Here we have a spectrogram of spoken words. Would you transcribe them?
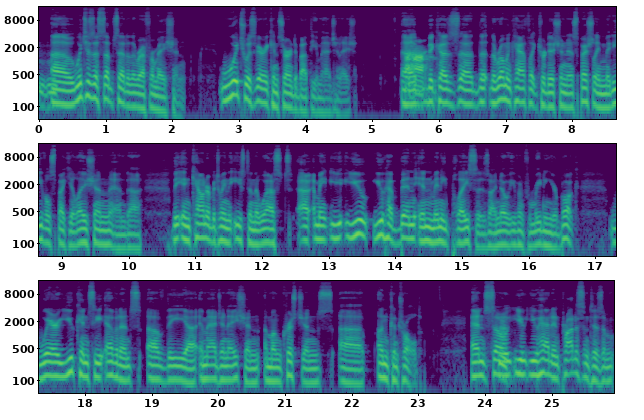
mm-hmm. uh, which is a subset of the Reformation, which was very concerned about the imagination. Uh, uh-huh. Because uh, the, the Roman Catholic tradition, especially medieval speculation and uh, the encounter between the East and the West, uh, I mean, you, you have been in many places, I know even from reading your book, where you can see evidence of the uh, imagination among Christians uncontrolled. And so hmm. you, you had in Protestantism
